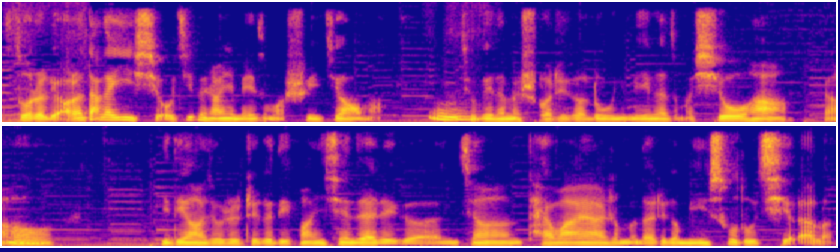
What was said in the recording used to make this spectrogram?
坐着聊了大概一宿，基本上也没怎么睡觉嘛。嗯，就跟他们说这个路你们应该怎么修哈，然后一定要就是这个地方，现在这个你像台湾呀什么的，这个民宿都起来了。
